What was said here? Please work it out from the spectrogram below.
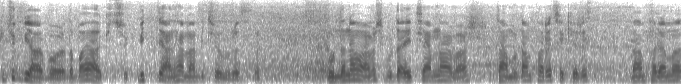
küçük bir yer bu arada. Bayağı küçük. Bitti yani hemen bitiyor burası. Burada ne varmış? Burada ATM'ler var. Tamam buradan para çekeriz. Ben paramı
